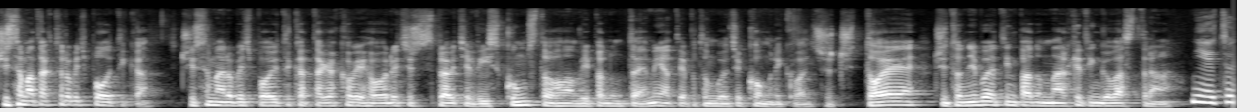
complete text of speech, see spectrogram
či sa má takto robiť politika? Či sa má robiť politika tak, ako vy hovoríte, že spravíte výskum, z toho vám vypadnú témy a tie potom budete komunikovať. Že či, to je, či to nebude tým pádom marketingová strana? Nie, to,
